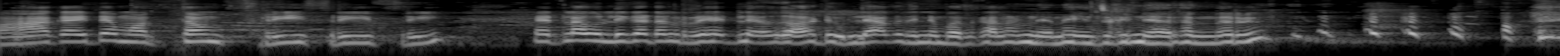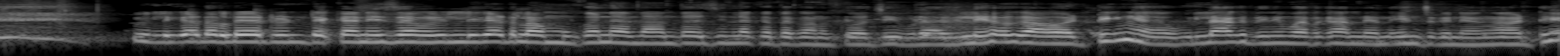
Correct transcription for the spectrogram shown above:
మాకైతే మొత్తం ఫ్రీ ఫ్రీ ఫ్రీ. ఎట్లా ఉల్లిగడ్డలు రేట్ లేవు కాబట్టి ఉల్లాకు తిని బతకాలని నిర్ణయించుకున్నారు అందరూ. ఉల్లిగడ్డలు రేటు ఉంటే కనీసం ఉల్లిగడ్డలు అమ్ముకొని దాంతో చిన్న కథ కొనుక్కోవచ్చు. ఇప్పుడు అది లేవు కాబట్టి ఉల్లాకు తిని బతకాలని నిర్ణయించుకున్నాం కాబట్టి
